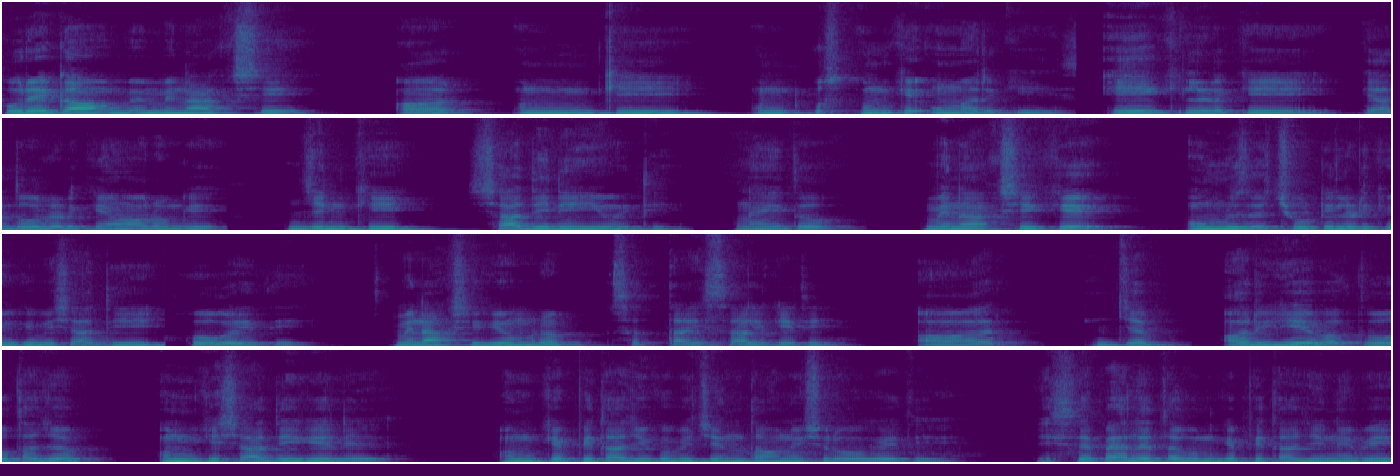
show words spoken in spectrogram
पूरे गाँव में मीनाक्षी और उनकी, उन, उस, उनके उम्र की एक लड़की या दो लड़कियाँ और होंगी जिनकी शादी नहीं हुई थी। नहीं तो मीनाक्षी के उम्र से छोटी लड़कियों की भी शादी हो गई थी। मीनाक्षी की उम्र अब सत्ताईस साल की थी। और जब, और ये वक्त वो था जब उनकी शादी के लिए उनके पिताजी को भी चिंता होनी शुरू हो गई थी। इससे पहले तक उनके पिताजी ने भी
